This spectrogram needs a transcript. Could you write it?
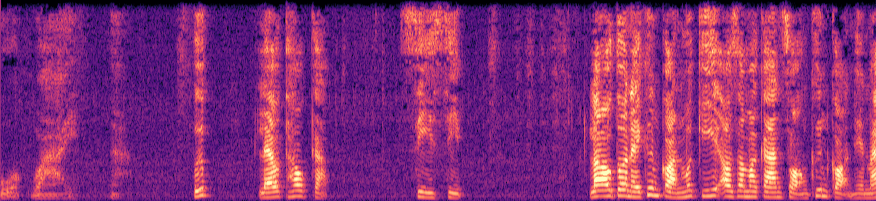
บวก y นะปึ๊บ แล้วเท่ากับ 40 เราเอาตัวไหนขึ้นก่อนเมื่อกี้เอาสมการสองขึ้นก่อนเห็นไหม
